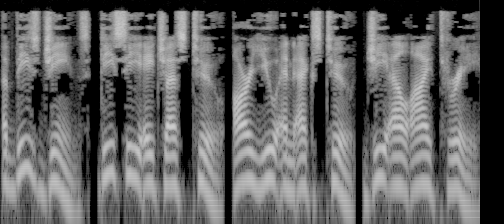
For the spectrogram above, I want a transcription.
Of these genes, DCHS2, RUNX2, GLI3,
